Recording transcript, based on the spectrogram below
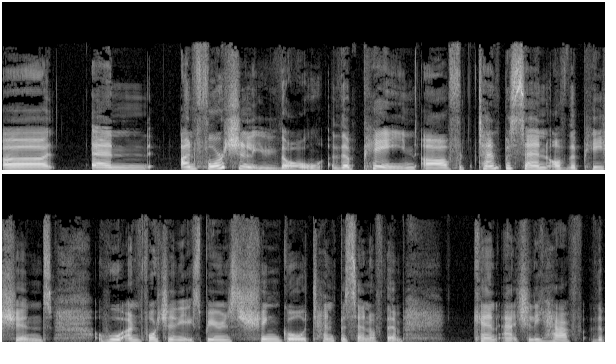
Uh, and Unfortunately, though, the pain uh, for 10% of the patients who unfortunately experience shingle, 10% of them can actually have the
